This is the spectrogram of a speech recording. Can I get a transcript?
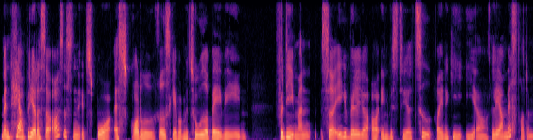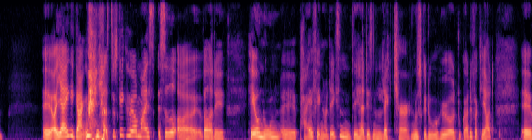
Men her bliver der så også sådan et spor af skrottede redskaber og metoder bag ved en fordi man så ikke vælger at investere tid og energi i at lære at mestre dem. Øh, og jeg er ikke i gang med, jeg, du skal ikke høre mig sidde og, hvad er det, hæve nogen øh, pegefinger. Det er ikke sådan, det her det er sådan en lecture, nu skal du høre, du gør det forkert. Øh,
